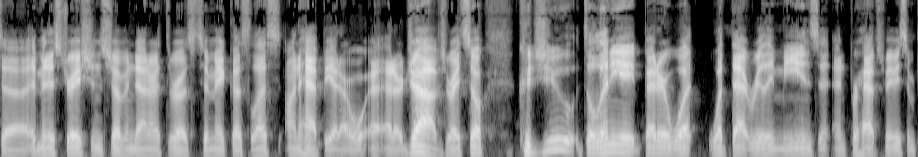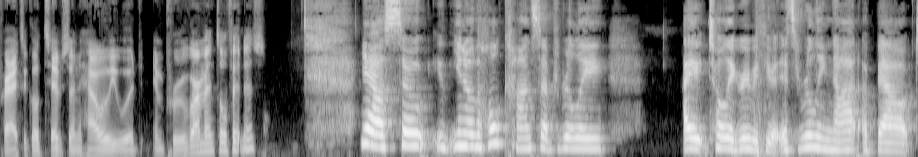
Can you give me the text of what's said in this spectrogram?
uh, administration's shoving down our throats to make us less unhappy at our at our jobs, right? So, could you delineate better what what that really means, and perhaps maybe some practical tips on how we would improve our mental fitness? Yeah. So, you know, the whole concept really I totally agree with you. It's really not about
